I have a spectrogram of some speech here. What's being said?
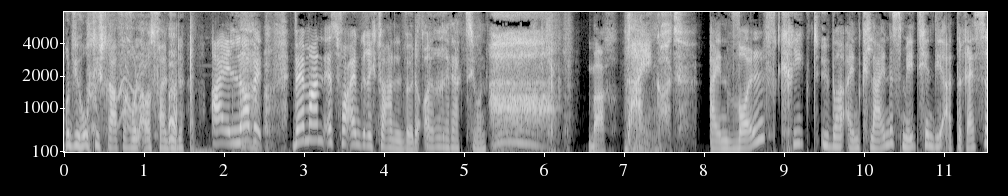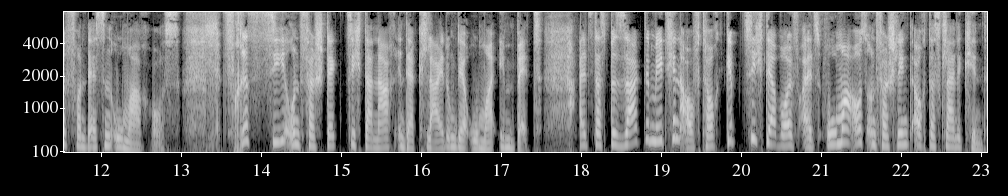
und wie hoch die Strafe wohl ausfallen würde. I love it. Wenn man es vor einem Gericht verhandeln würde. Eure Redaktion. mach. Mein Gott. Ein Wolf kriegt über ein kleines Mädchen die Adresse von dessen Oma raus, frisst sie und versteckt sich danach in der Kleidung der Oma im Bett. Als das besagte Mädchen auftaucht, gibt sich der Wolf als Oma aus und verschlingt auch das kleine Kind.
